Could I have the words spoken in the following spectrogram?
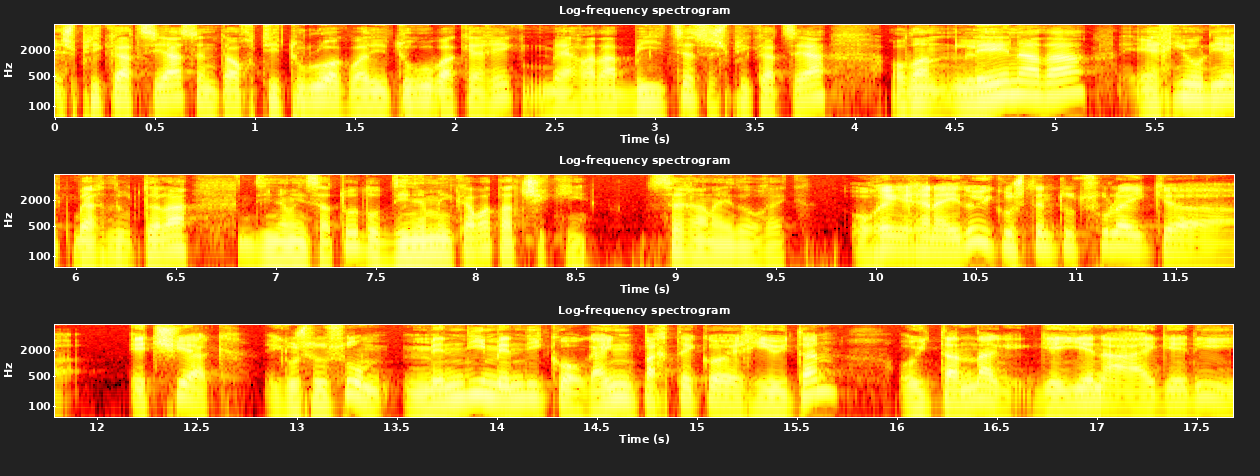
esplikatzeaz, eta hor tituluak baditugu bakarrik, behar bada bihitzez esplikatzea, ordan lehena da, erri horiek behar dutela dinamizatu edo dinamika bat atxiki. Zer gana edo horrek? Horrek gana edo ikusten tutzulaik uh, etxiak, ikusten duzu, mendi-mendiko gain parteko errioitan, oitan da gehiena ageri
